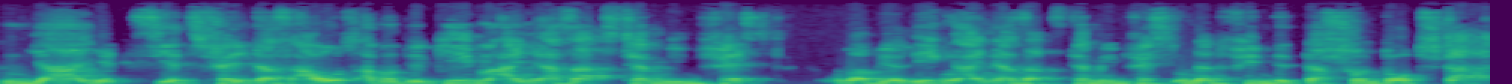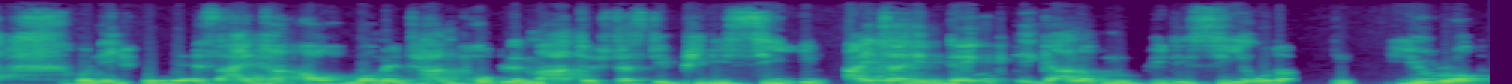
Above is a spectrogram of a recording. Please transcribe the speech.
ja, jetzt, jetzt fällt das aus, aber wir geben einen Ersatztermin fest oder wir legen einen Ersatztermin fest und dann findet das schon dort statt. Und ich finde es einfach auch momentan problematisch, dass die PDC weiterhin denkt, egal ob nun PDC oder Europe,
